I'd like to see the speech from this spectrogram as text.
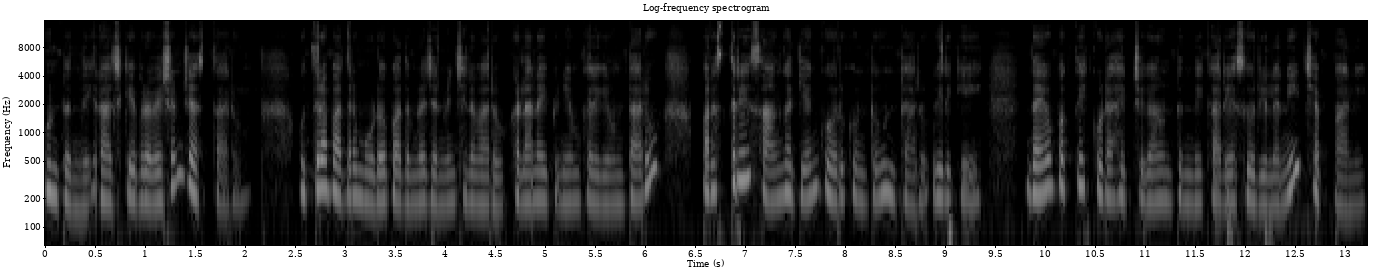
ఉంటుంది. రాజకీయ ప్రవేశం చేస్తారు. ఉత్తరాభద్ర మూడో పదంలో జన్మించిన వారు కళా నైపుణ్యం కలిగి ఉంటారు. పరస్త్రీ సాంగత్యం కోరుకుంటూ ఉంటారు. వీరికి దైవభక్తి కూడా హెచ్చుగా ఉంటుంది. కార్యసూర్యులని చెప్పాలి.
